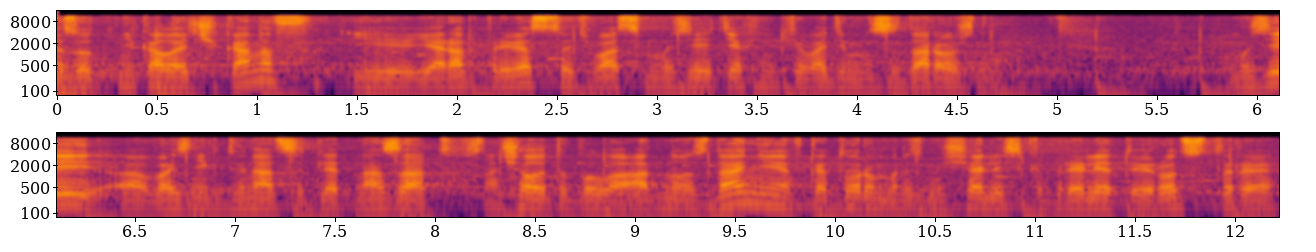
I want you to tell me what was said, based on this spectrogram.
Меня зовут Николай Чеканов, и я рад приветствовать вас в Музее техники Вадима Задорожного. Музей э, возник 12 лет назад. Сначала это было одно здание, в котором размещались кабриолеты и родстеры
